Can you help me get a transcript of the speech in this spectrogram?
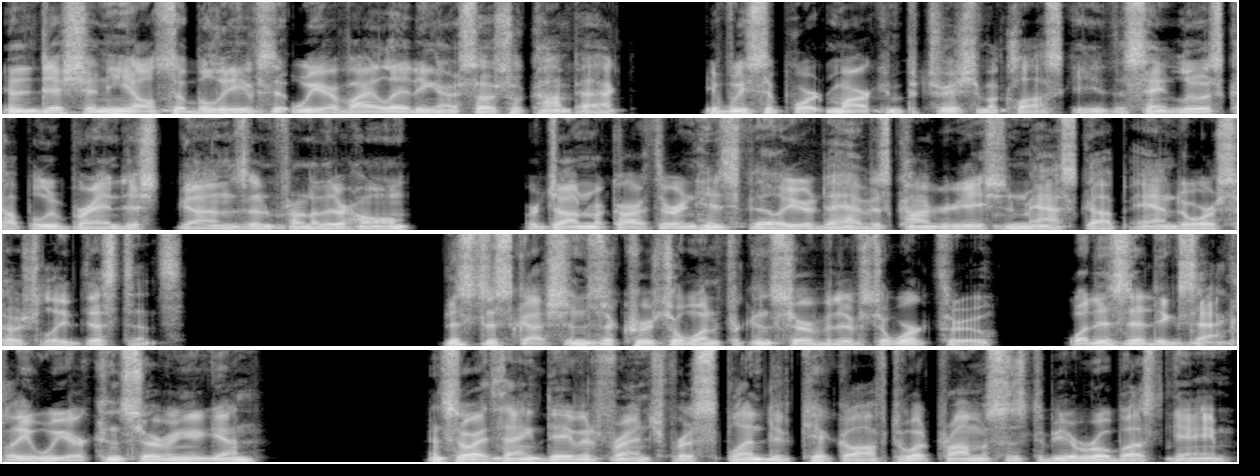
In addition, he also believes that we are violating our social compact if we support Mark and Patricia McCloskey, the St. Louis couple who brandished guns in front of their home, or John MacArthur in his failure to have his congregation mask up and or socially distance. This discussion is a crucial one for conservatives to work through. What is it exactly we are conserving again? And so I thank David French for a splendid kickoff to what promises to be a robust game.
